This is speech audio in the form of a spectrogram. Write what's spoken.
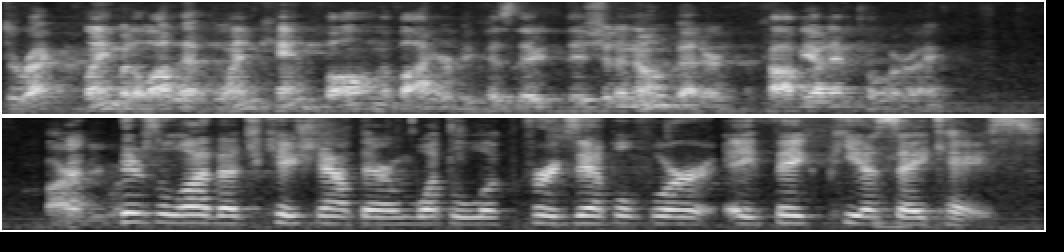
direct blame, but a lot of that blame can fall on the buyer because they, they should have known better. Caveat emptor, right? Buyer. Uh, there's a lot of education out there on what to look, for example, for a fake PSA case.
